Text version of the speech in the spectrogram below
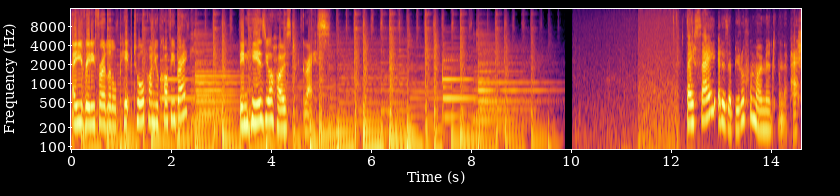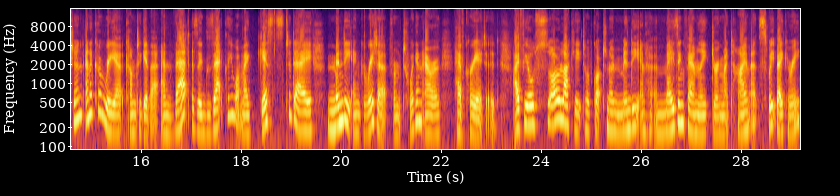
are you ready for a little pep talk on your coffee break? Then here's your host, Grace. They say it is a beautiful moment when a passion and a career come together, and that is exactly what my guests today, Mindy and Greta from Twig and Arrow, have created. I feel so lucky to have got to know Mindy and her amazing family during my time at Sweet Bakery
